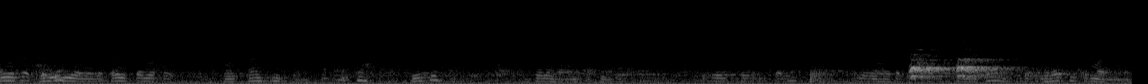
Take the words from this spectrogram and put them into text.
दूर का करीब नहीं आने दे क्रंच टाइम पे और कांच नहीं छोड़ना ठीक है चलो राउंड का ठीक है मारना है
